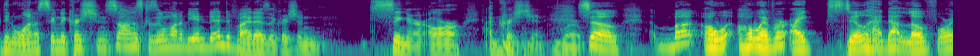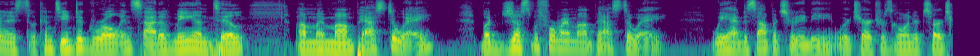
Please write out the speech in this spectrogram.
didn't want to sing the Christian songs because I didn't want to be identified as a Christian singer or a Christian. So, but how- however, I still had that love for it, and it still continued to grow inside of me until um, my mom passed away. But just before my mom passed away, we had this opportunity where church was going to church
